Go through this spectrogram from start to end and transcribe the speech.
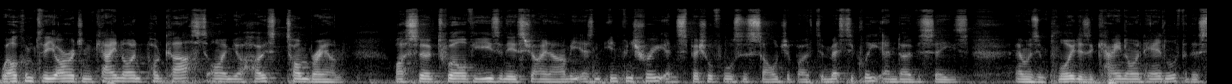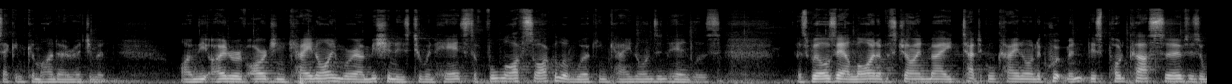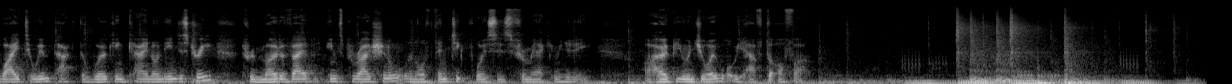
Welcome to the Origin K9 podcast. I'm your host, Tom Brown. I served 12 years in the Australian Army as an infantry and special forces soldier both domestically and overseas, and was employed as a K9 handler for the 2nd Commando Regiment. I'm the owner of Origin K9, where our mission is to enhance the full life cycle of working canines and handlers. As well as our line of Australian made tactical canine equipment, this podcast serves as a way to impact the working canine industry through motivated, inspirational, and authentic voices from our community. I hope you enjoy what we have to offer.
